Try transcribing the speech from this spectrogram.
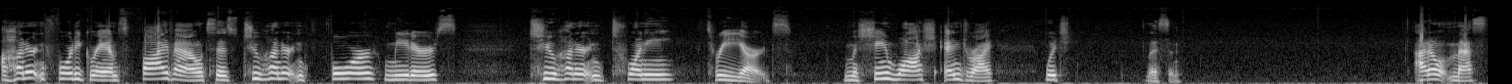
140 grams, 5 ounces, 204 meters, 220 three yards. Machine wash and dry, which, listen, I don't mess.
